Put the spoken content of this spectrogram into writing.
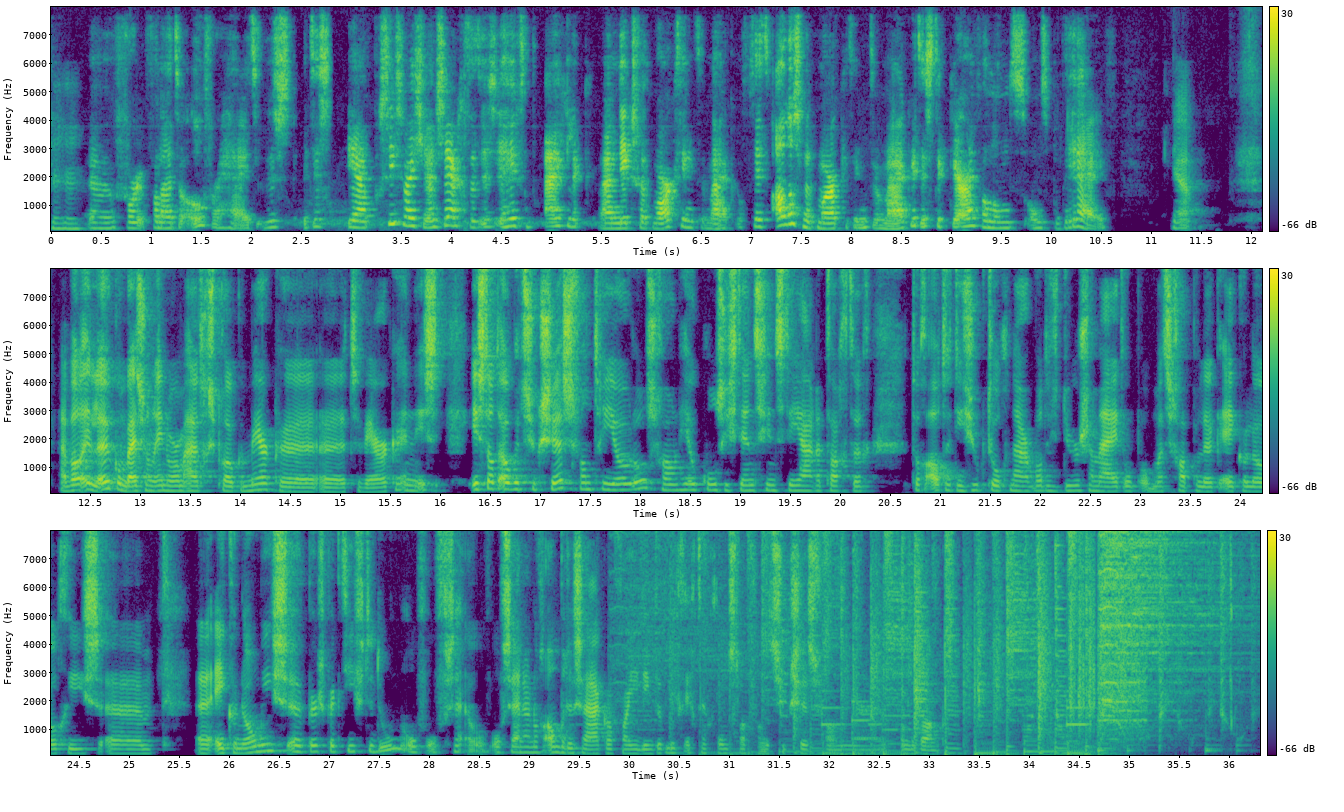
mm-hmm. voor, vanuit de overheid. Dus het is ja, precies wat jij zegt. Het is, heeft eigenlijk nou, niks met marketing te maken. Of het heeft alles met marketing te maken. Het is de kern van ons, ons bedrijf. Ja, nou, wel leuk om bij zo'n enorm uitgesproken merk te werken. En is, is dat ook het succes van Triodos? Gewoon heel consistent sinds de jaren tachtig. Toch altijd die zoektocht naar wat is duurzaamheid op, op maatschappelijk, ecologisch, uh, economisch perspectief te doen? Of, of, of, zijn er nog andere zaken waarvan je denkt dat ligt echt ten grondslag van het succes van, van de bank?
